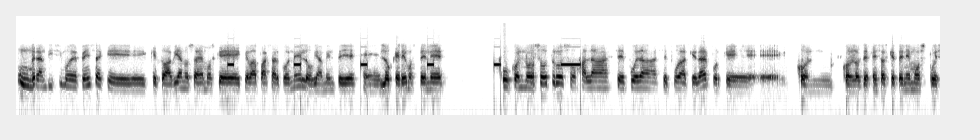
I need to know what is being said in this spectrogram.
un grandísimo defensa que, que todavía no sabemos qué, qué va a pasar con él. Obviamente lo queremos tener con- nosotros ojalá se pueda se pueda quedar porque eh, con, con los defensas que tenemos pues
